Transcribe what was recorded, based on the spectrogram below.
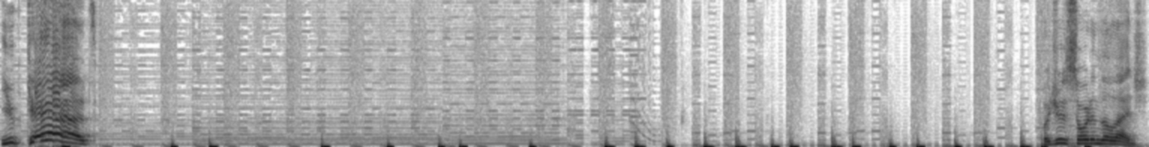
you can't! Put your sword in the ledge.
